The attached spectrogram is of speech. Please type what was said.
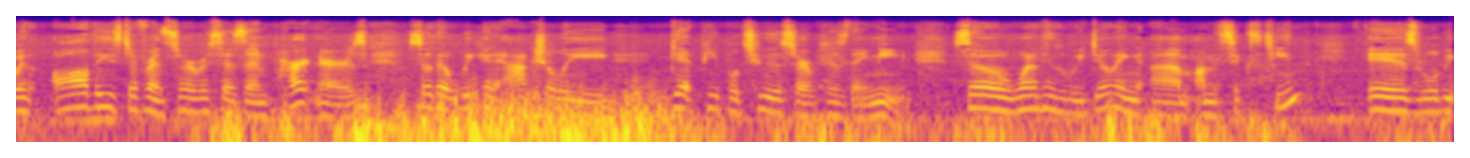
with all these different services and partners so that we can actually get people to the services they need. So one of the things we'll be doing um, on the 16th is we'll be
